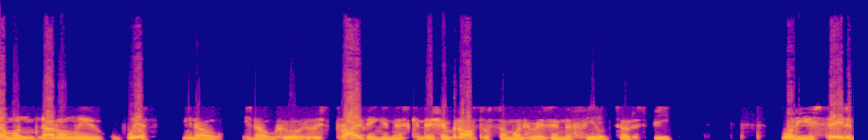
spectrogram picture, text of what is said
someone not only with you know you know, who, who's thriving in this condition, but also someone who is in the field, so to speak. What do you say to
